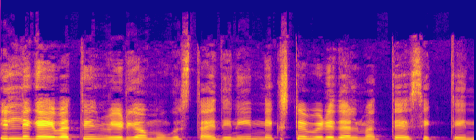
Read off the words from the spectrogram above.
ಇಲ್ಲಿಗೆ ಇವತ್ತಿನ ವಿಡಿಯೋ ಮುಗಿಸ್ತಾ ಇದ್ದೀನಿ. ನೆಕ್ಸ್ಟ್ ವಿಡಿಯೋದಲ್ಲಿ ಮತ್ತೆ ಸಿಗ್ತೀನಿ.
